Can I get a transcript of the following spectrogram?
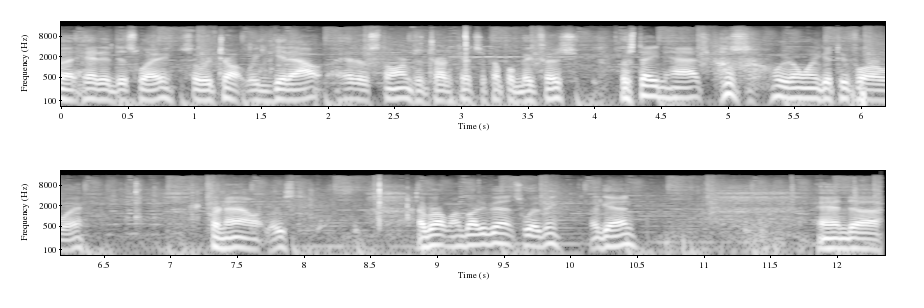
but headed this way. So we thought we'd get out ahead of the storms and try to catch a couple big fish. We stayed in hatch because we don't want to get too far away, for now at least. I brought my buddy Vince with me again, and uh,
